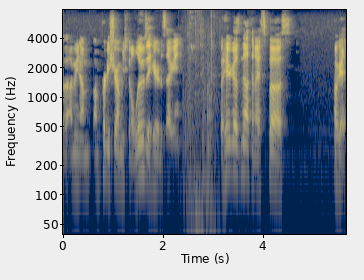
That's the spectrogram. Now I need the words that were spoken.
I mean, I'm, I'm pretty sure I'm just gonna lose it here in a second. But here goes nothing, I suppose. Okay.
